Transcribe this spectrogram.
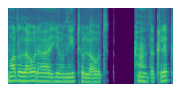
model loader, you need to load uh, the clip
